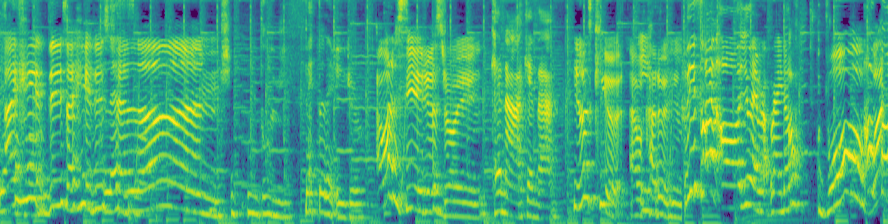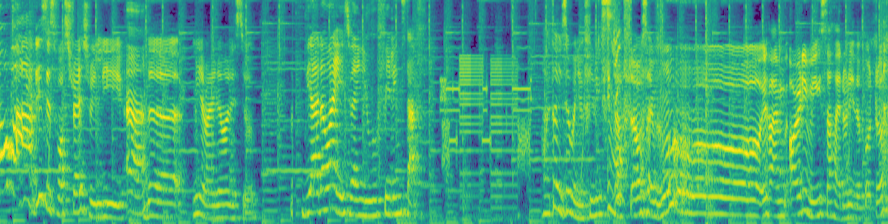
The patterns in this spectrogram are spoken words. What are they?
I hate this. I hate this challenge. Don't worry. Better than Adria. I want to see Adria's drawing. Can ah, can ah. He looks cute. I will cuddle with him. This one or you and Rhino? Both. what? Ah. This is for stress relief. Ah. The me and Rhino one is too. The other one is when you're feeling stuff. Oh, I thought you said when you're feeling stuffed. I was like, whoa. If I'm already being stuffed, I don't need the photo.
